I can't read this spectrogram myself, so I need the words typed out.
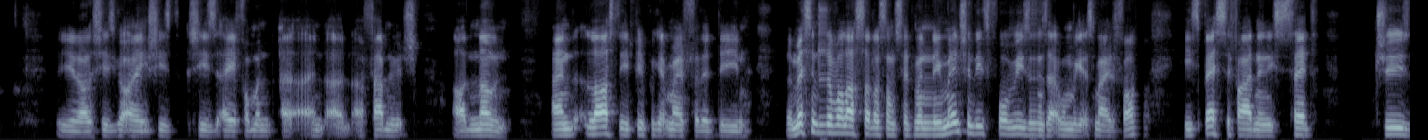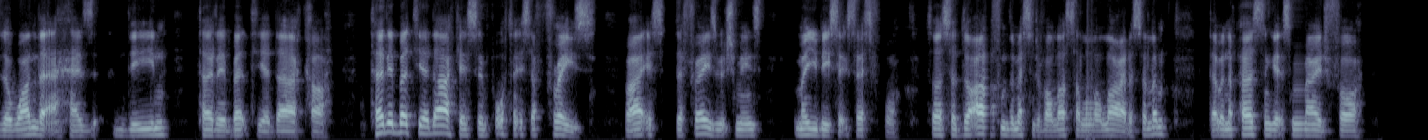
you know, she's got a she's she's a from an, a, a family which are known. And lastly, people get married for the deen. The Messenger of Allah said, when he mentioned these four reasons that a woman gets married for, he specified and he said, choose the one that has deen taribat yadaka. Taribat yadaka is important. It's a phrase, right? It's a phrase which means, may you be successful. So it's a dua from the Messenger of Allah sallallahu alaihi wasallam that when a person gets married for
